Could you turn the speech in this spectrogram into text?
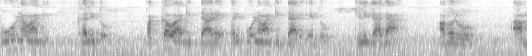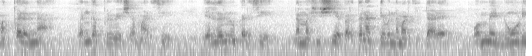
ಪೂರ್ಣವಾಗಿ ಕಲಿತು ಪಕ್ಕವಾಗಿದ್ದಾರೆ ಪರಿಪೂರ್ಣವಾಗಿದ್ದಾರೆ ಎಂದು ತಿಳಿದಾಗ ಅವರು ಆ ಮಕ್ಕಳನ್ನು ರಂಗಪ್ರವೇಶ ಮಾಡಿಸಿ ಎಲ್ಲರನ್ನೂ ಕರೆಸಿ ನಮ್ಮ ಶಿಷ್ಯ ಭರತನಾಟ್ಯವನ್ನು ಮಾಡುತ್ತಿದ್ದಾಳೆ. ಒಮ್ಮೆ ನೋಡಿ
